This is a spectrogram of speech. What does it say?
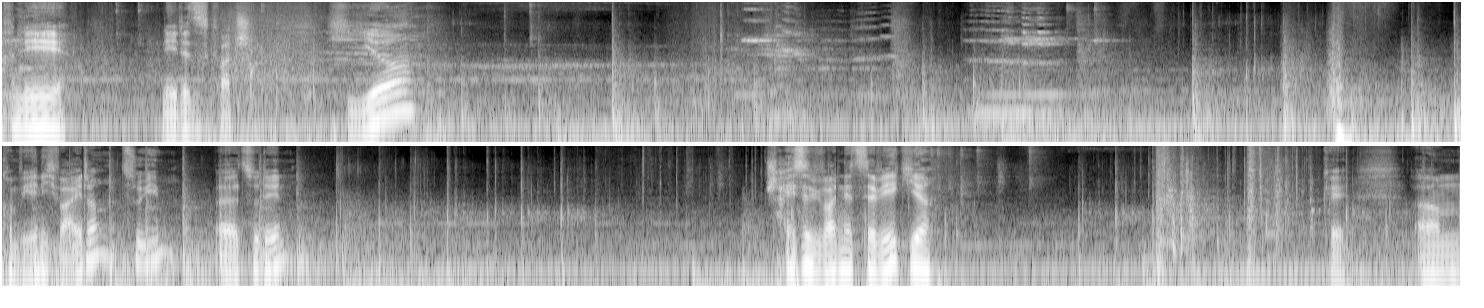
Ach nee. Nee, das ist Quatsch. Hier... Kommen wir hier nicht weiter zu ihm? Äh, zu denen? Scheiße, wie war denn jetzt der Weg hier? Okay. Ähm.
